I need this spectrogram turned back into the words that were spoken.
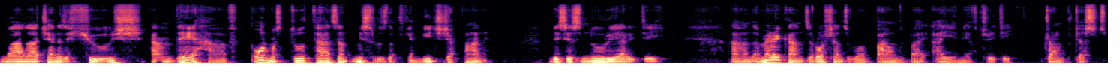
Now China is huge, and they have almost 2,000 missiles that can reach Japan. This is new reality. And Americans and Russians were bound by INF Treaty. Trump just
